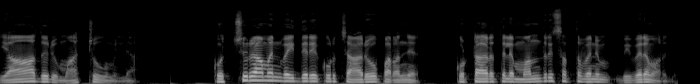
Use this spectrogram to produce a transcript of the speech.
യാതൊരു മാറ്റവുമില്ല. കൊച്ചുരാമൻ വൈദ്യരെക്കുറിച്ച് ആരോ പറഞ്ഞ് കൊട്ടാരത്തിലെ മന്ത്രിസത്തവനും വിവരമറിഞ്ഞു.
